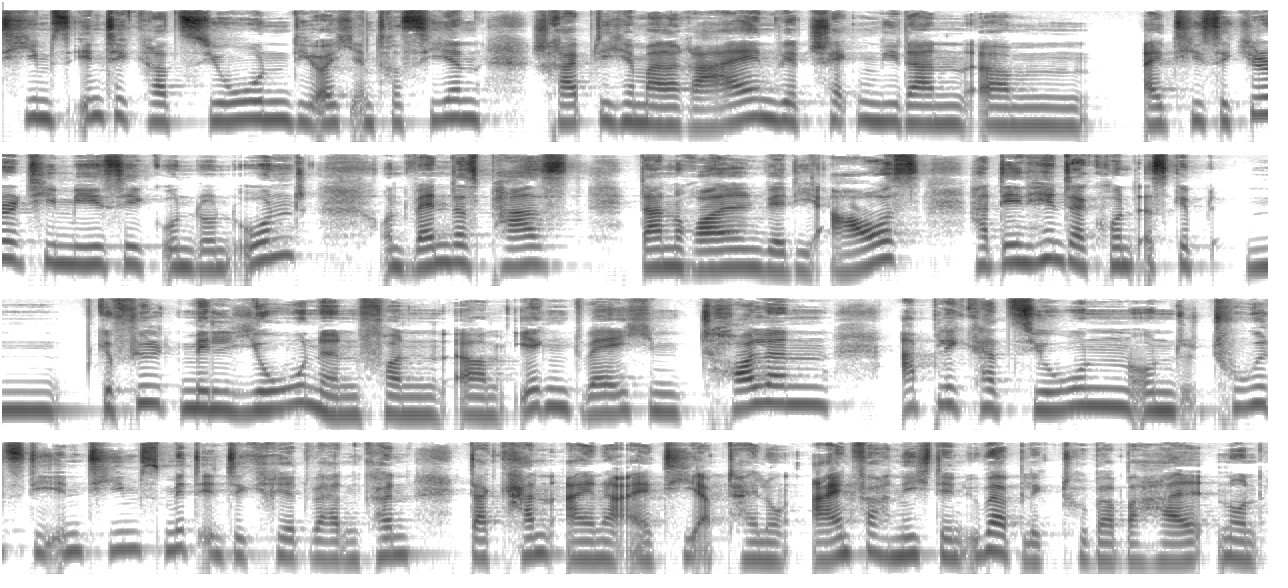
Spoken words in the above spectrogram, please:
Teams-Integration, die euch interessieren, schreibt die hier mal rein. Wir checken die dann ähm, IT-Security-mäßig und, und, und. Und wenn das passt, dann rollen wir die aus. Hat den Hintergrund, es gibt gefühlt Millionen von ähm, irgendwelchen tollen Applikationen und Tools, die in Teams mit integriert werden können. Da kann eine IT-Abteilung einfach nicht den Überblick drüber behalten und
